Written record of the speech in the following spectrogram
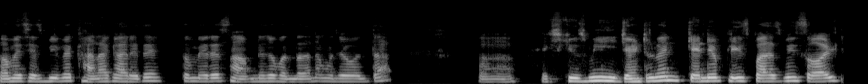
हम एसएसबी में खाना खा रहे थे तो मेरे सामने जो बंदा था ना मुझे बोलता excuse me gentleman can you please pass me salt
